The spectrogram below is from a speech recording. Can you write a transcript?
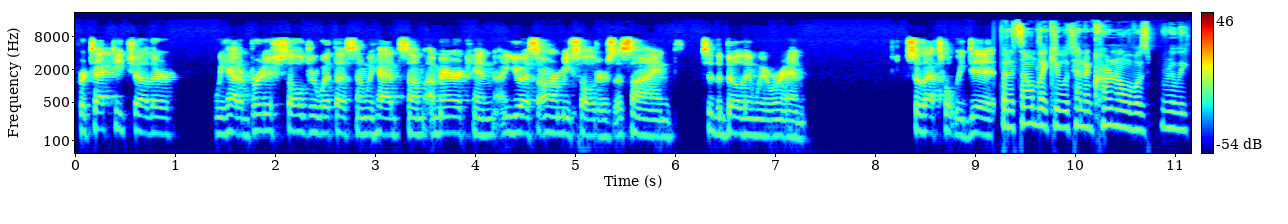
protect each other, we had a British soldier with us, and we had some American U.S. Army soldiers assigned to the building we were in. So that's what we did. But it sounded like your lieutenant colonel was really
